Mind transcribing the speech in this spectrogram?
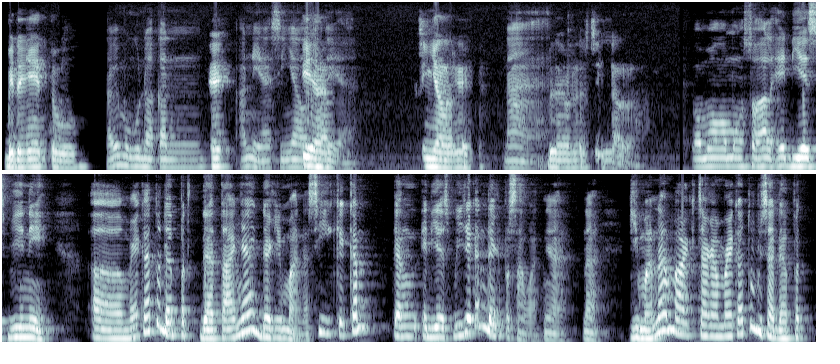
Bedanya itu. Tapi menggunakan eh, anu ya sinyal iya, gitu ya? Sinyal gitu nah. Benar-benar sinyal. Ngomong-ngomong soal ADSB nih uh, mereka tuh dapat datanya dari mana sih? Kayak kan yang ADSB nya kan dari pesawatnya. Nah gimana cara mereka tuh bisa dapat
